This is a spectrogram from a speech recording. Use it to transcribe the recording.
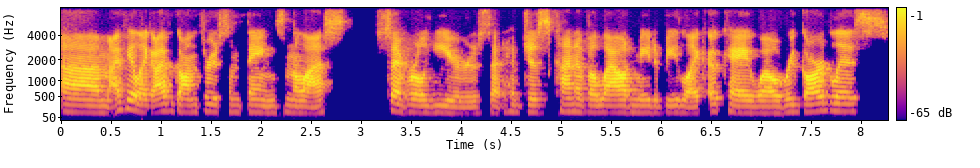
um i feel like i've gone through some things in the last several years that have just kind of allowed me to be like okay well regardless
